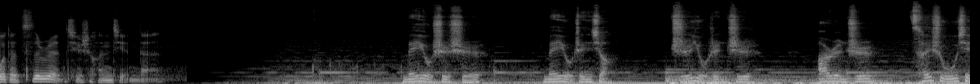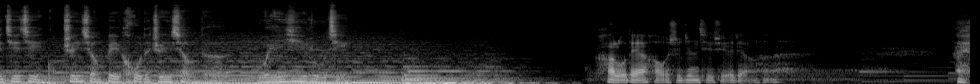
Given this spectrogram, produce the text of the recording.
获得滋润其实很简单。没有事实，没有真相，只有认知，而认知才是无限接近真相背后的真相的唯一路径。哈喽，大家好，我是蒸汽学长哈。哎呀，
